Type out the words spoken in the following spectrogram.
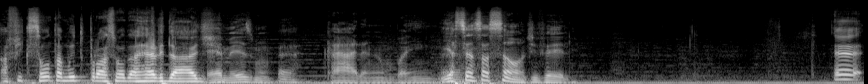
a ficção tá muito próxima da realidade. É mesmo? É. Caramba, hein? É. E a sensação de ver ele? É,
